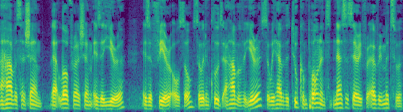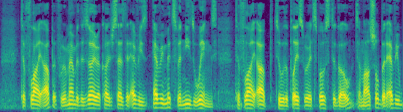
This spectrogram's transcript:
ahavas Hashem. That love for Hashem is a yira, is a fear also. So it includes ahava v'yira. So we have the two components necessary for every mitzvah to fly up. If we remember, the Zohar Kodesh says that every every mitzvah needs wings to fly up to the place where it's supposed to go. It's a mashal, but every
